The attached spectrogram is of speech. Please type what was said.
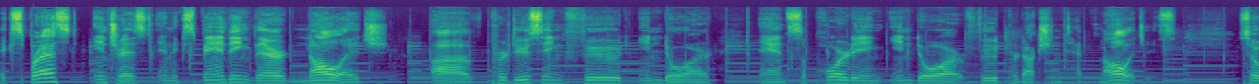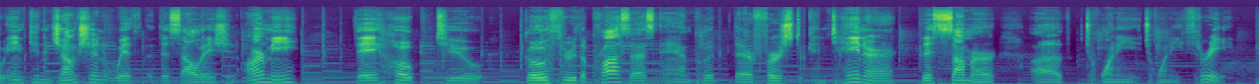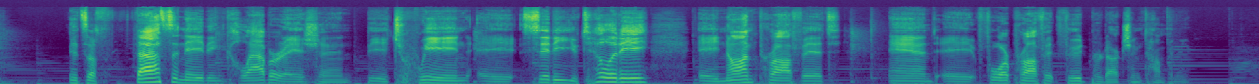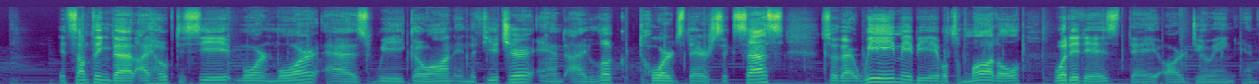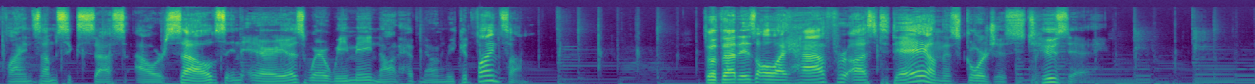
expressed interest in expanding their knowledge of producing food indoor and supporting indoor food production technologies. So, in conjunction with the Salvation Army, they hope to go through the process and put their first container this summer of 2023. It's a fascinating collaboration between a city utility, a nonprofit, and a for profit food production company. It's something that I hope to see more and more as we go on in the future, and I look towards their success so that we may be able to model what it is they are doing and find some success ourselves in areas where we may not have known we could find some. So that is all I have for us today on this gorgeous Tuesday.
